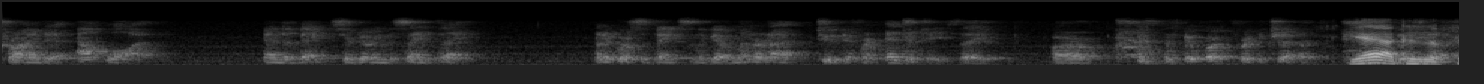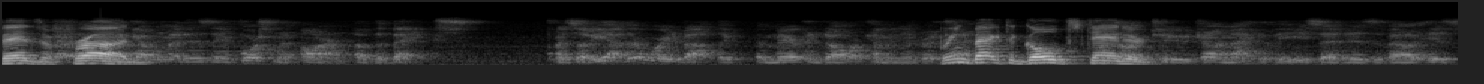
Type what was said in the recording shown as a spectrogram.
try to outlaw it. And the banks are doing the same thing. And of course, the banks and the government are not two different entities. They are they work for each other. Yeah, because the, the, Fed's a fraud. The government is the enforcement arm of the banks. And so, yeah, they're worried about the American dollar coming under attack. Bring back the gold standard. To John McAfee, he said is about his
